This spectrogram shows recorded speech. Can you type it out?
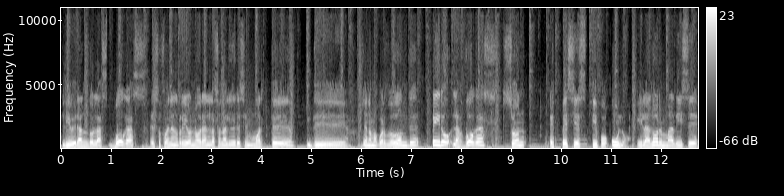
liberando las bogas. Eso fue en el río Nora, en la zona libre sin muerte de ya no me acuerdo dónde. Pero las bogas son especies tipo 1 y la norma dice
